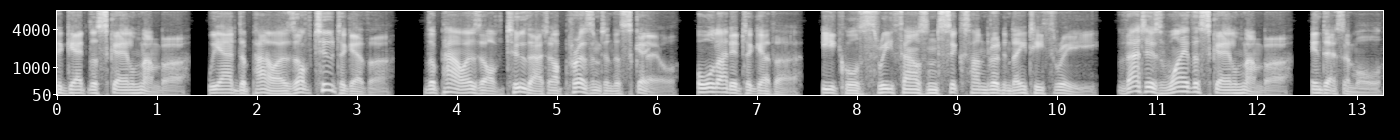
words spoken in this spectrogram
To get the scale number, we add the powers of 2 together. The powers of 2 that are present in the scale, all added together, equals 3683. That is why the scale number, in decimal,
